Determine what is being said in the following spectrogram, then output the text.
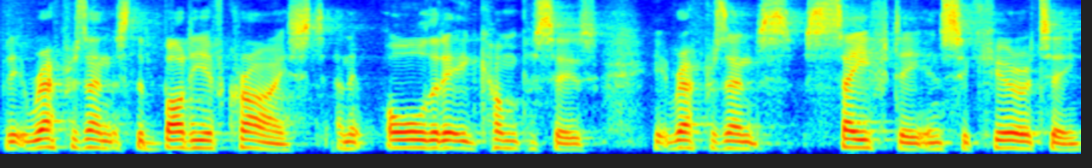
but it represents the body of Christ and it, all that it encompasses. It represents safety and security.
